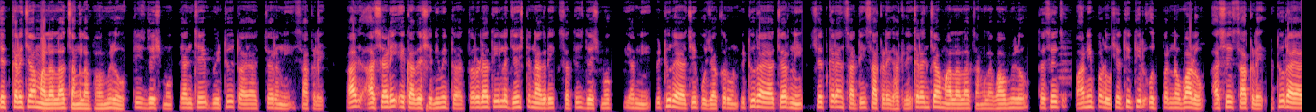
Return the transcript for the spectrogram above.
शेतकऱ्याच्या मालाला चांगला भाव मिळो तीश देशमुख यांचे विठुराया चरणी साकडे. आज आषाढी एकादशी निमित्त ज्येष्ठ नागरिक सतीश देशमुख यांनी विठुरायाची पूजा करून विठुराया चरणी शेतकऱ्यांसाठी साकडे घातले. शेतकऱ्यांच्या मालाला चांगला भाव मिळो तसेच पाणी पडू शेतीतील उत्पन्न वाढो असे साकडे विठुराया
